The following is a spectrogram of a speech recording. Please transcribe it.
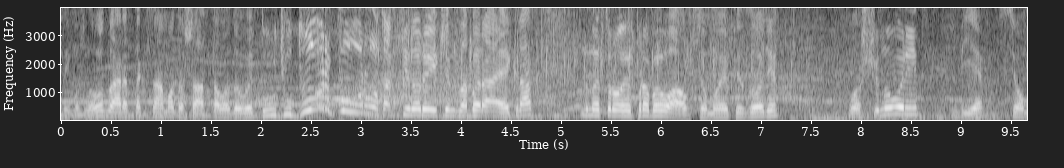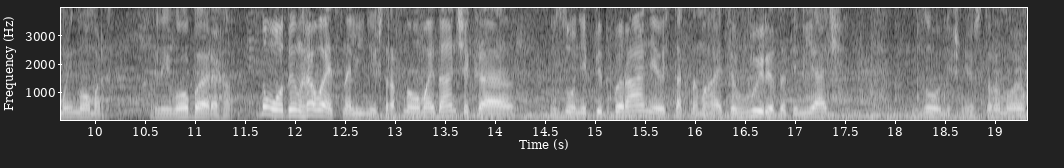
Це можливо зараз так само до Шастала доведуть. Удар по воротах Кінорейкін забирає. Якраз Дмитро і пробивав в цьому епізоді. Площину воріт б'є сьомий номер лівого берега. Знову один гравець на лінії штрафного майданчика в зоні підбирання. Ось так намагається вирізати м'яч зовнішньою стороною.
